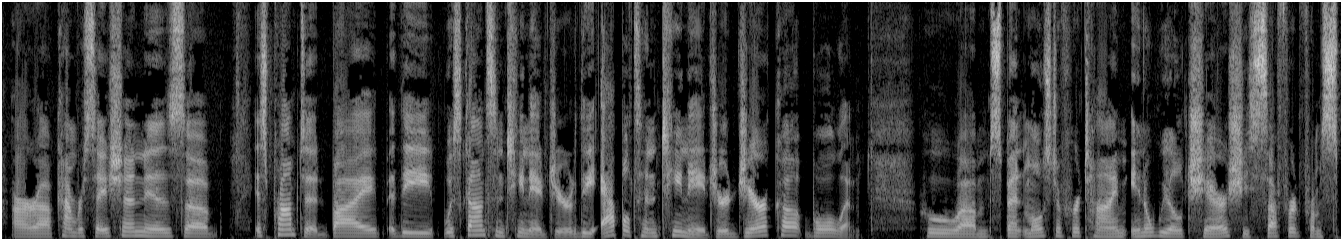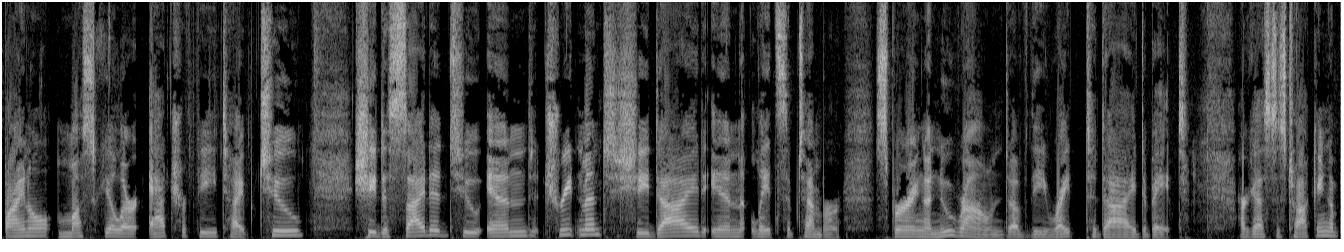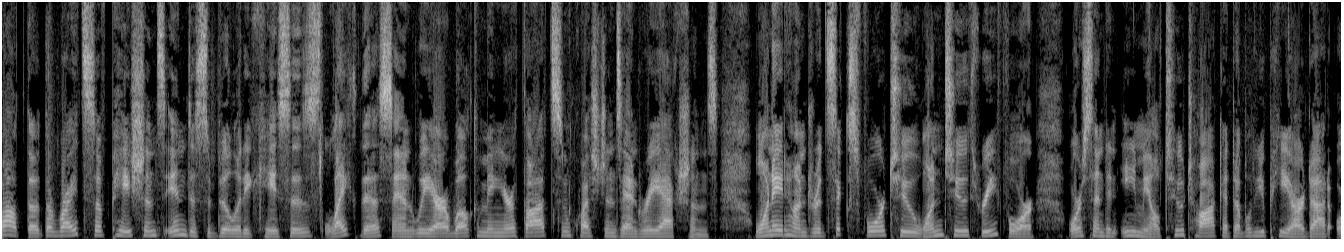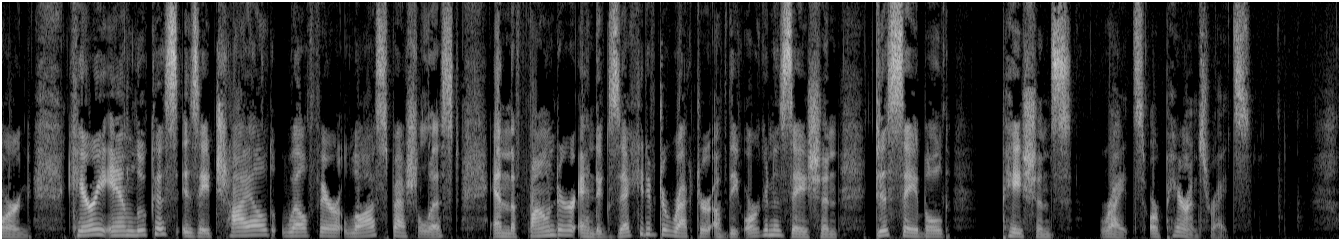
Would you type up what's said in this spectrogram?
Our uh, conversation is uh, is prompted by the Wisconsin teenager, the Appleton teenager, Jerika Bolen who um, spent most of her time in a wheelchair. She suffered from spinal muscular atrophy type 2. She decided to end treatment. She died in late September, spurring a new round of the Right to Die debate. Our guest is talking about the, the rights of patients in disability cases like this, and we are welcoming your thoughts and questions and reactions. 1 800 642 1234 or send an email to talk at WPR.org. Carrie Ann Lucas is a child welfare law specialist and the founder and executive director of the organization Disabled Patients' Rights or Parents' Rights.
